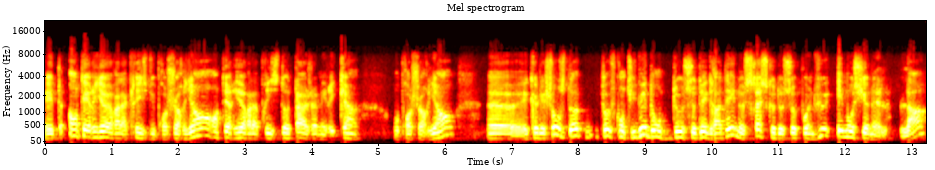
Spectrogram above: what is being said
est antérieure à la crise du Proche-Orient, antérieure à la prise d'otages américains au Proche-Orient, euh, et que les choses peuvent continuer donc de se dégrader, ne serait-ce que de ce point de vue émotionnel. Là,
